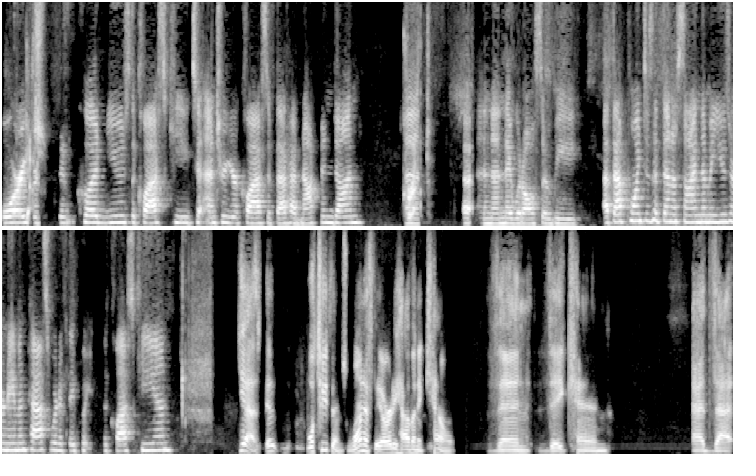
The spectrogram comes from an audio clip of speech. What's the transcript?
or yes. your student could use the class key to enter your class if that had not been done. Correct. And, uh, and then they would also be at that point, does it then assign them a username and password if they put the class key in? Yes. It, well, two things. One, if they already have an account, then they can add that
